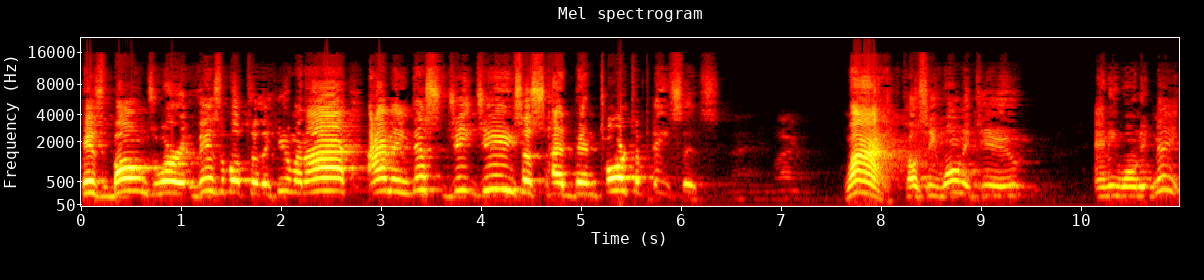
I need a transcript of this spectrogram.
His bones were visible to the human eye. I mean, this Jesus had been torn to pieces. Why? Because he wanted you and he wanted me.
